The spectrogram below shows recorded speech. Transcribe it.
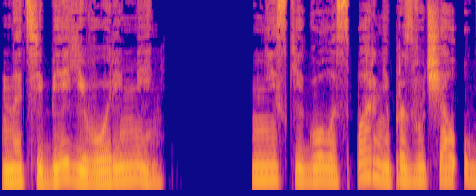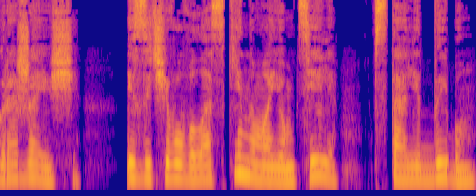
На тебе его ремень. Низкий голос парня прозвучал угрожающе, из-за чего волоски на моем теле встали дыбом.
